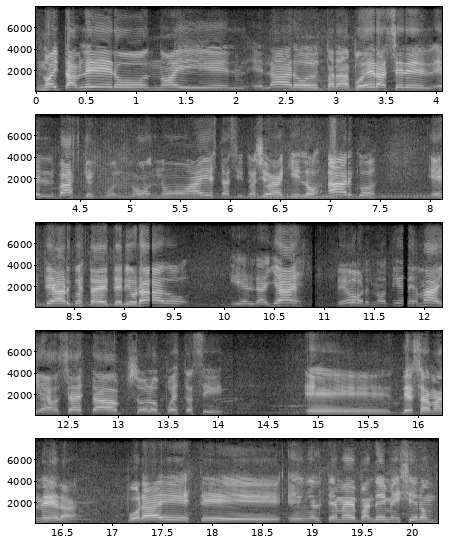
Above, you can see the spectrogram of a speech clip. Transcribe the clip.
no hay tablero, no hay el, aro para poder hacer el, el básquetbol, no, no hay esta situación aquí. Los arcos, este arco está deteriorado y el de allá es peor, no tiene mallas, o sea, está solo puesto así, eh, de esa manera. Por ahí, este, en el tema de pandemia hicieron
